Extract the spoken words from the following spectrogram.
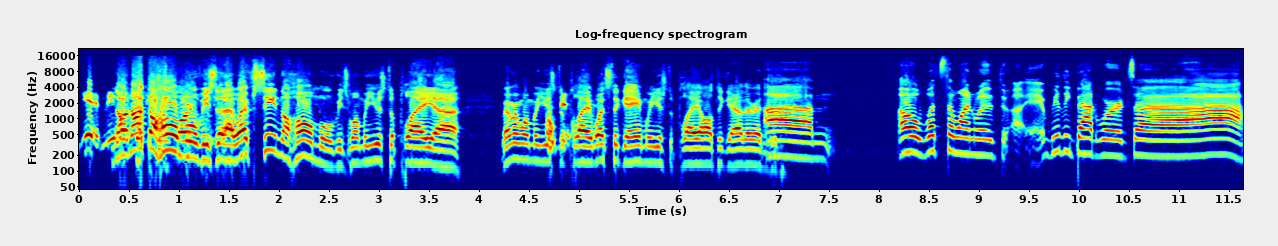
yeah. Me and No, not the home movies that I, I've seen the home movies when we used to play. Uh, remember when we used to play? What's the game we used to play all together? And Um, oh, what's the one with uh, really bad words? Uh,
